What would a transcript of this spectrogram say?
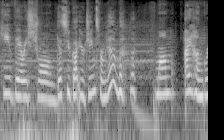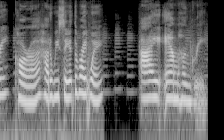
He very strong. Guess you got your genes from him. Mom. I hungry. Kara, how do we say it the right way? I am hungry.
